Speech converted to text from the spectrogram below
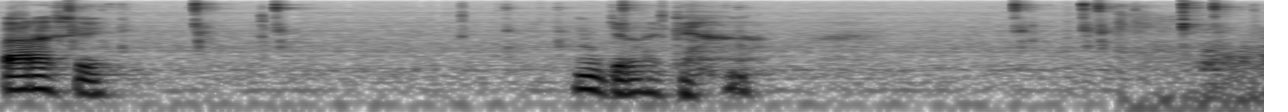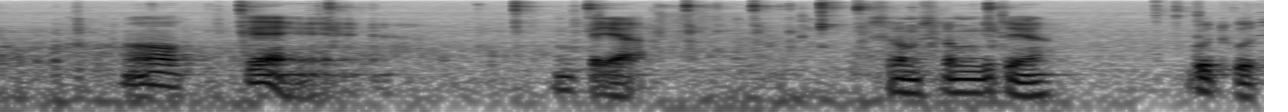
Parah sih. Ini jelek ya. Oke. Kayak serem-serem gitu ya good good.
